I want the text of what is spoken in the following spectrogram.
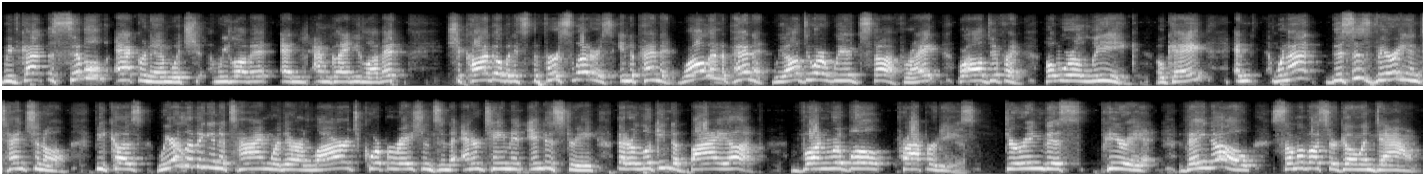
we've got the CIVL acronym, which we love it, and I'm glad you love it. Chicago, but it's the first letter is independent. We're all independent. We all do our weird stuff, right? We're all different, but we're a league, okay? And we're not, this is very intentional because we are living in a time where there are large corporations in the entertainment industry that are looking to buy up vulnerable properties during this period. They know some of us are going down.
